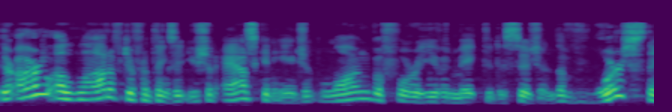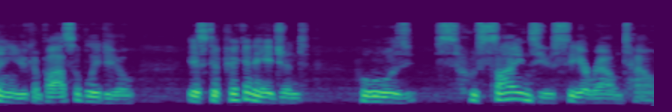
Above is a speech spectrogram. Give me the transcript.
there are a lot of different things that you should ask an agent long before you even make the decision. The worst thing you can possibly do is to pick an agent who's, whose signs you see around town.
